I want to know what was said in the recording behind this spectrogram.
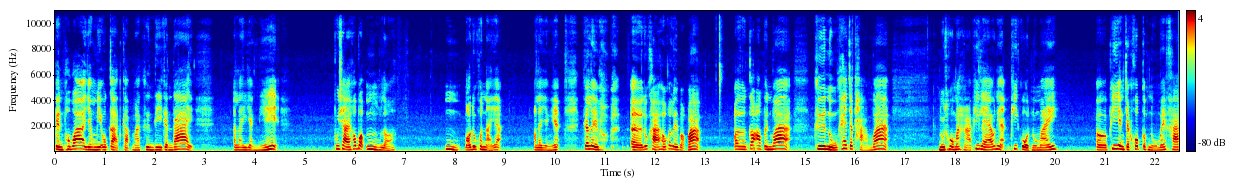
เป็นเพราะว่ายังมีโอกาสกลับมาคืนดีกันได้ อะไรอย่างนี้ ผู้ชายเขาบอกอืมเหรอ อืมหมอดูคนไหนอะอะไรอย่างเงี้ย ก็เลยเออลูกค้าเขาก็เลยบอกว่าเออก็เอาเป็นว่า คือหนูแค่จะถามว่า หนูโทรมาหาพี่แล้วเนี่ย พี่โกรธหนูไหมเออพี่ยังจะคบกับหนูไหมคะ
